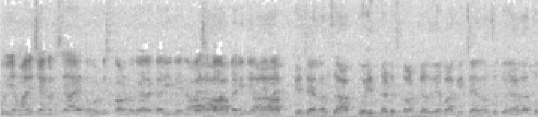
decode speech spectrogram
कोई हमारे चैनल से आए तो वो डिस्काउंट वगैरह कर ही देना। वैसे तो आप कर ही देते हैं। आपके चैनल से आपको ही इतना डिस्काउंट कर दिया बाकी चैनल से कोई आएगा तो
